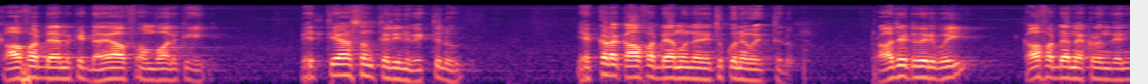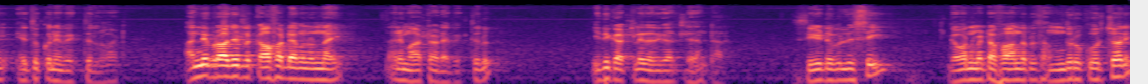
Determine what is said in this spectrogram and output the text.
కాఫర్ డ్యామ్కి డయాఫామ్ వాళ్ళకి వ్యత్యాసం తెలియని వ్యక్తులు ఎక్కడ కాఫర్ డ్యామ్ ఉందని ఎత్తుక్కునే వ్యక్తులు ప్రాజెక్టు దగ్గరికి కాఫర్ డ్యామ్ ఎక్కడ ఉందని ఎత్తుక్కునే వ్యక్తులు అనమాట అన్ని ప్రాజెక్టులు కాఫర్ డ్యాములు ఉన్నాయి అని మాట్లాడే వ్యక్తులు ఇది కట్టలేదు అది కట్టలేదు అంటారు. సిడబ్ల్యూసి గవర్నమెంట్ ఆఫ్ ఆంధ్రప్రదేశ్ అందరూ కూర్చొని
